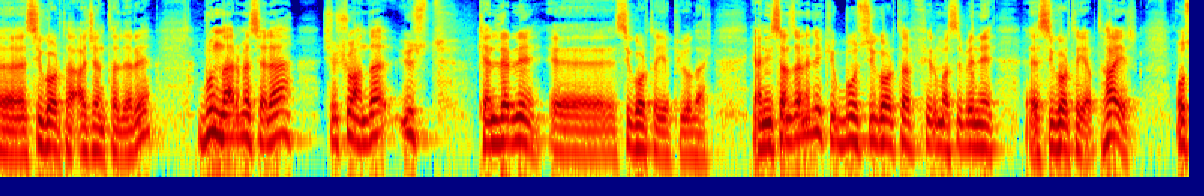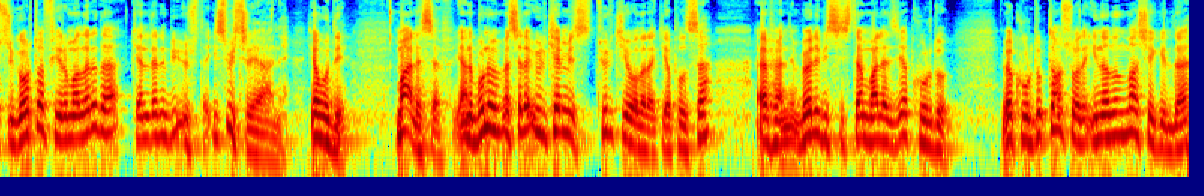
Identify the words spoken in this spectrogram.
e, sigorta acenteleri. Bunlar mesela şu, şu anda üst kendilerini e, sigorta yapıyorlar. Yani insan zannediyor ki bu sigorta firması beni e, sigorta yaptı. Hayır. O sigorta firmaları da kendilerinin bir üstte. İsviçre yani. Yahudi. Maalesef. Yani bunu mesela ülkemiz Türkiye olarak yapılsa efendim böyle bir sistem Malezya kurdu. Ve kurduktan sonra inanılmaz şekilde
